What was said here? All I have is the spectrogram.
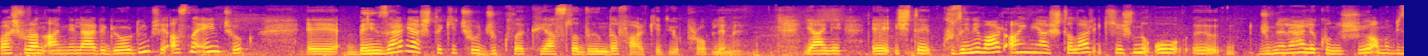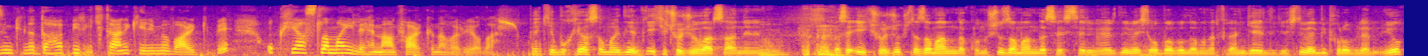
başvuran annelerde gördüğüm şey aslında en çok e, benzer yaştaki çocukla kıyasladığında fark ediyor problemi. Yani e, işte kuzeni var aynı yaştalar iki yaşında o e, cümlelerle konuşuyor ama bizimkinde daha bir iki tane kelime var gibi. O kıyaslama ile hemen farkına varıyorlar. Peki bu kıyaslamayı diyelim ki iki çocuğu varsa annenin. Mesela ilk çocuk işte zamanında konuştu, zamanında sesleri verdi ve işte o babıllamalar falan geldi geçti ve bir problem yok.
